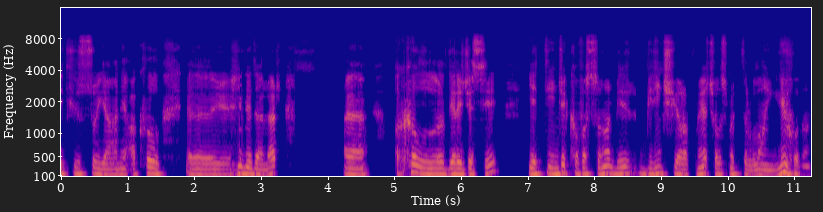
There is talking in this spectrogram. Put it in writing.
IQ'su yani akıl e, ne derler e, akıl derecesi yettiğince kafasına bir bilinç yaratmaya çalışmaktır. Ulan yuh olan.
